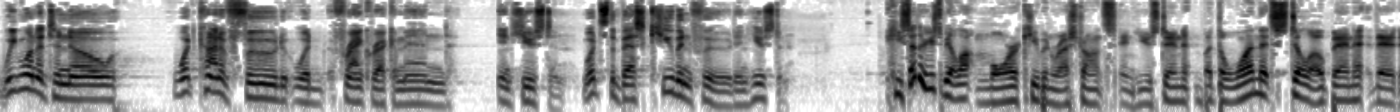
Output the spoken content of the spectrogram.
We wanted to know what kind of food would Frank recommend in Houston? What's the best Cuban food in Houston? He said there used to be a lot more Cuban restaurants in Houston, but the one that's still open that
